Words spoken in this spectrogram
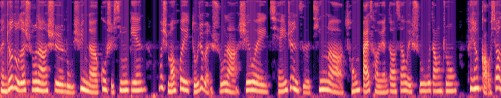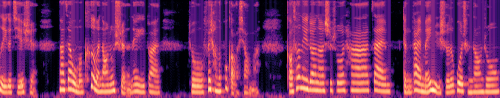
本周读的书呢是鲁迅的故事新编。为什么会读这本书呢？是因为前一阵子听了从百草园到三味书屋当中非常搞笑的一个节选。那在我们课文当中选的那一段就非常的不搞笑嘛。搞笑那一段呢是说他在等待美女蛇的过程当中，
